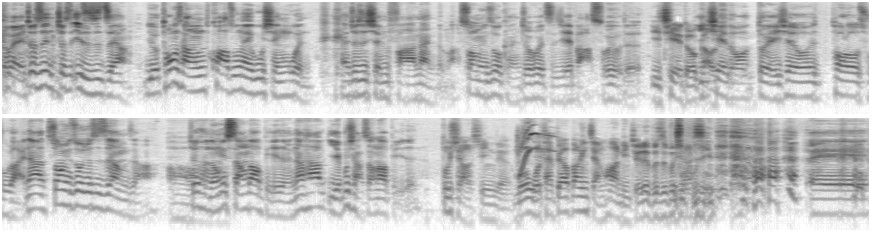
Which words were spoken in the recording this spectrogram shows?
对，就是就是一直是这样。有通常跨出那一步先问，那就是先发难的嘛。双鱼座可能就会直接把所有的一切都一切都对，一切都会透露出来。那双鱼座就是这样子啊，哦就很容易伤到别人。那他也不想伤到别人。不小心的，我我才不要帮你讲话，你绝对不是不小心。诶、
